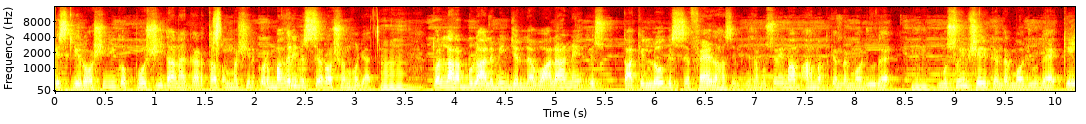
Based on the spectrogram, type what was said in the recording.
इसकी रोशनी को पोशीदा ना करता तो मशरक और मगरब इससे रोशन हो जाता हाँ। तो अल्लाह रब्बुल आलमीन जल्ला वाला ने इस ताकि लोग इससे फैज़ हासिल जैसा मुस्लिम इमाम अहमद के अंदर मौजूद है मुस्लिम शरीफ के अंदर मौजूद है कि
